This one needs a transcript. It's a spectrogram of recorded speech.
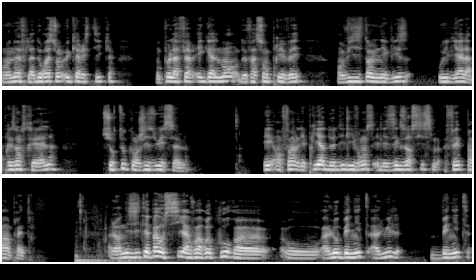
En neuf, l'adoration eucharistique. On peut la faire également de façon privée, en visitant une église où il y a la présence réelle, surtout quand Jésus est seul. Et enfin, les prières de délivrance et les exorcismes faits par un prêtre. Alors n'hésitez pas aussi à avoir recours euh, à l'eau bénite, à l'huile bénite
